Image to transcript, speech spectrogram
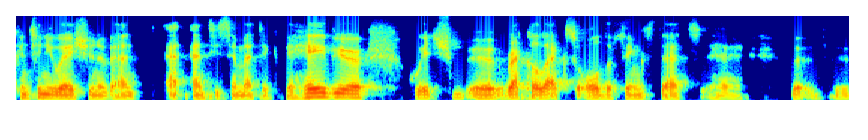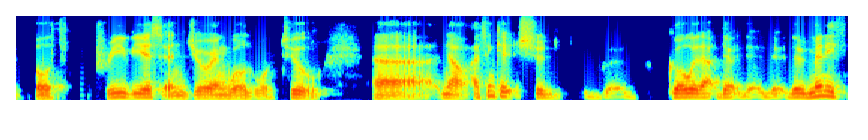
continuation of an, anti-Semitic behavior, which uh, recollects all the things that uh, both previous and during World War II. Uh, now, I think it should go without there, there, there, are many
